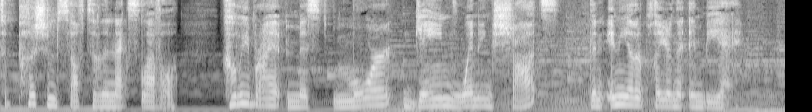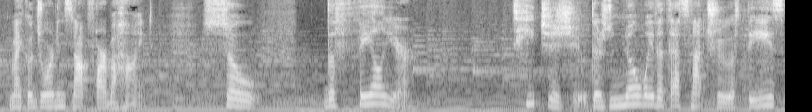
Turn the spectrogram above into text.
to push himself to the next level. Kobe Bryant missed more game winning shots than any other player in the NBA. Michael Jordan's not far behind. So the failure teaches you. There's no way that that's not true if these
